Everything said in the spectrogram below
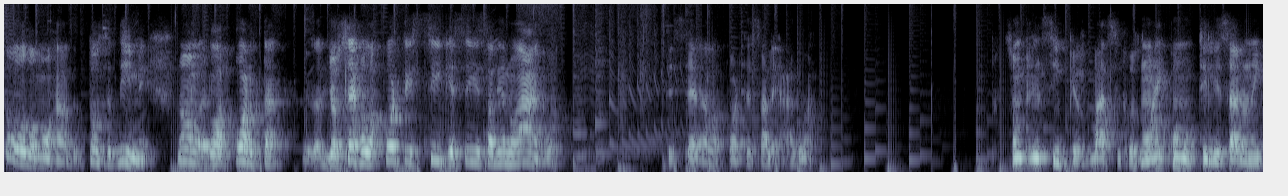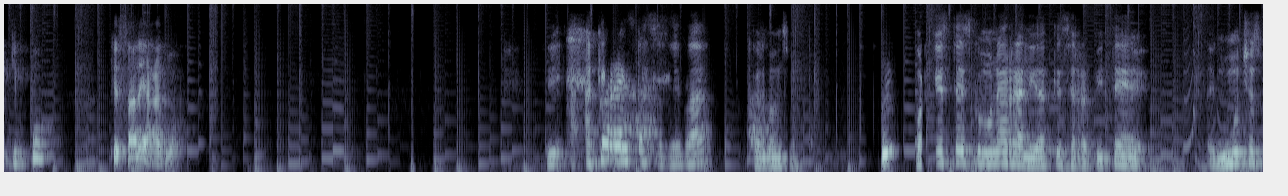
todo mojado. Entonces dime, no, la puerta, yo cerro la puerta y sigue, sigue saliendo agua. Se cierra la puerta y sale agua. Son principios básicos. No hay como utilizar un equipo que sale agua. Sí, ¿a qué crees que se deba? Perdón, porque esta es como una realidad que se repite en muchos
